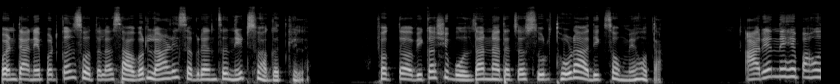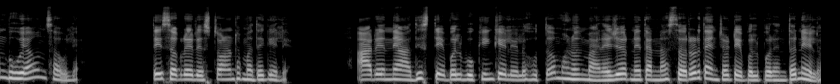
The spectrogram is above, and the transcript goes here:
पण त्याने पटकन स्वतःला सावरलं आणि सगळ्यांचं नीट स्वागत केलं. फक्त अविकाशी बोलताना त्याचा सूर थोडा अधिक सौम्य होता. आर्यनने हे पाहून भुया उंचावल्या. ते सगळे रेस्टॉरंटमध्ये गेले. आर्यनने आधीच टेबल बुकिंग केलेलं होतं म्हणून मॅनेजरने त्यांना सरळ त्यांच्या टेबलपर्यंत नेलं.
